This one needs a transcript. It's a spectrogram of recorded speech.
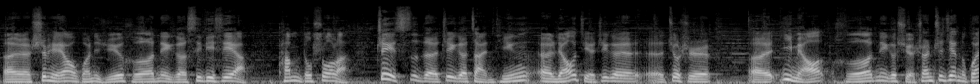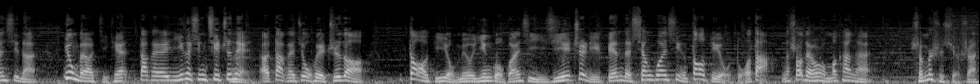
呃，食品药物管理局和那个 CDC 啊，他们都说了，这次的这个暂停，呃，了解这个呃，就是。呃，疫苗和那个血栓之间的关系呢，用不了几天，大概一个星期之内啊，大概就会知道到底有没有因果关系，以及这里边的相关性到底有多大。那稍等会儿我们看看什么是血栓。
